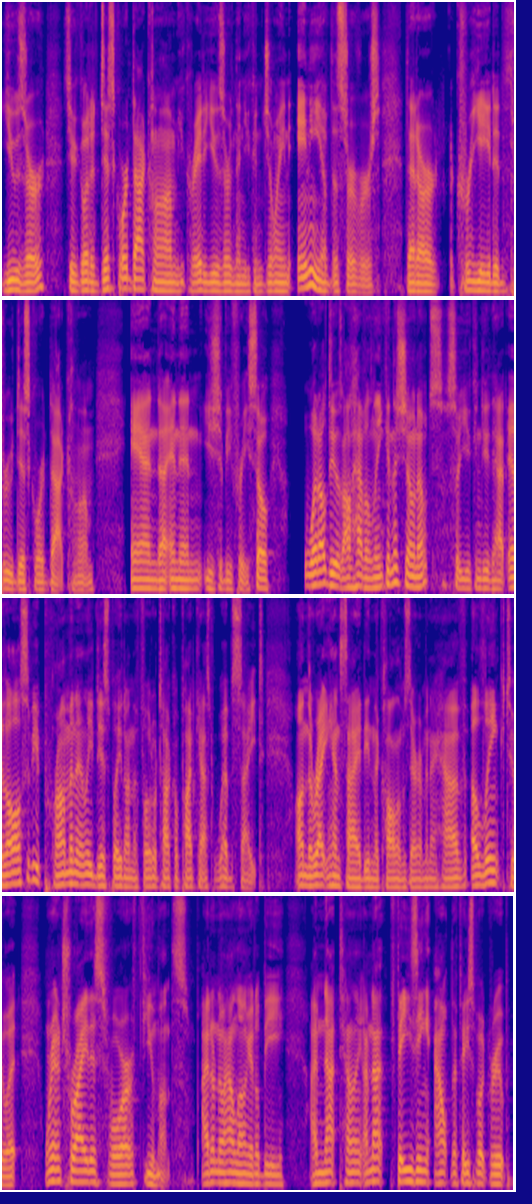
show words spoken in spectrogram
user. So you go to discord.com, you create a user, and then you can join any of the servers that are created through discord.com. And uh, and then you should be free. So what I'll do is I'll have a link in the show notes so you can do that. It'll also be prominently displayed on the Photo Taco podcast website on the right hand side in the columns there. I'm going to have a link to it. We're going to try this for a few months. I don't know how long it'll be. I'm not telling, I'm not phasing out the Facebook group,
